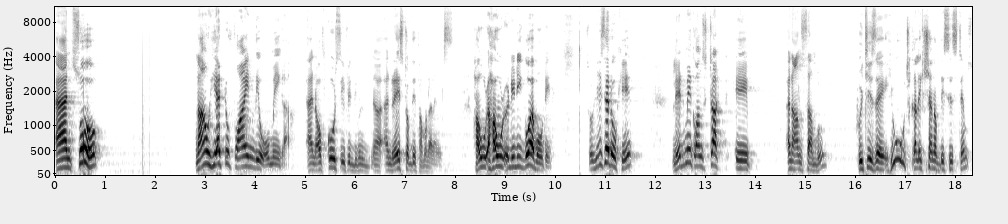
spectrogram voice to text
And so, now he had to find the omega and of course, if it uh, and rest of the thermodynamics. How, how did he go about it? So, he said okay let me construct a an ensemble which is a huge collection of the systems.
